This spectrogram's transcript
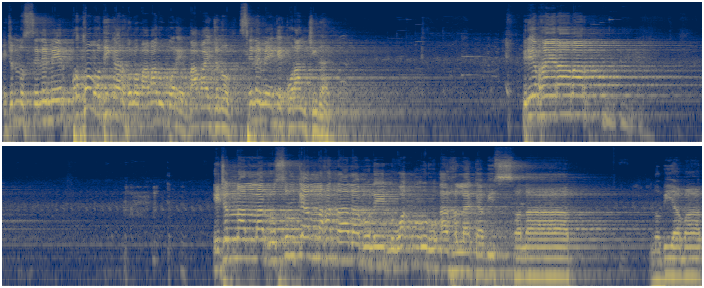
এই জন্য ছেলে মেয়ের প্রথম অধিকার হলো বাবার উপরে, বাবাই যেন ছেলে মেয়েকে কোরআন চিনায়। প্রিয় ভাইয়েরা আমার এই জন্য আল্লাহর রসুলকে আল্লাহ তাআলা বলেন ওয়াকমুরু আহলাকা বিসসালাত। নবী আমার,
